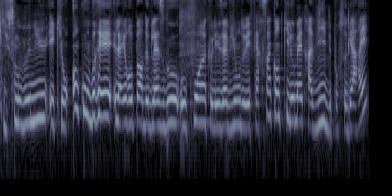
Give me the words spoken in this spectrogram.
qui sont venus et qui ont encombré l'aéroport de Glasgow au point que les avions devaient faire 50 km à vide pour se garer.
